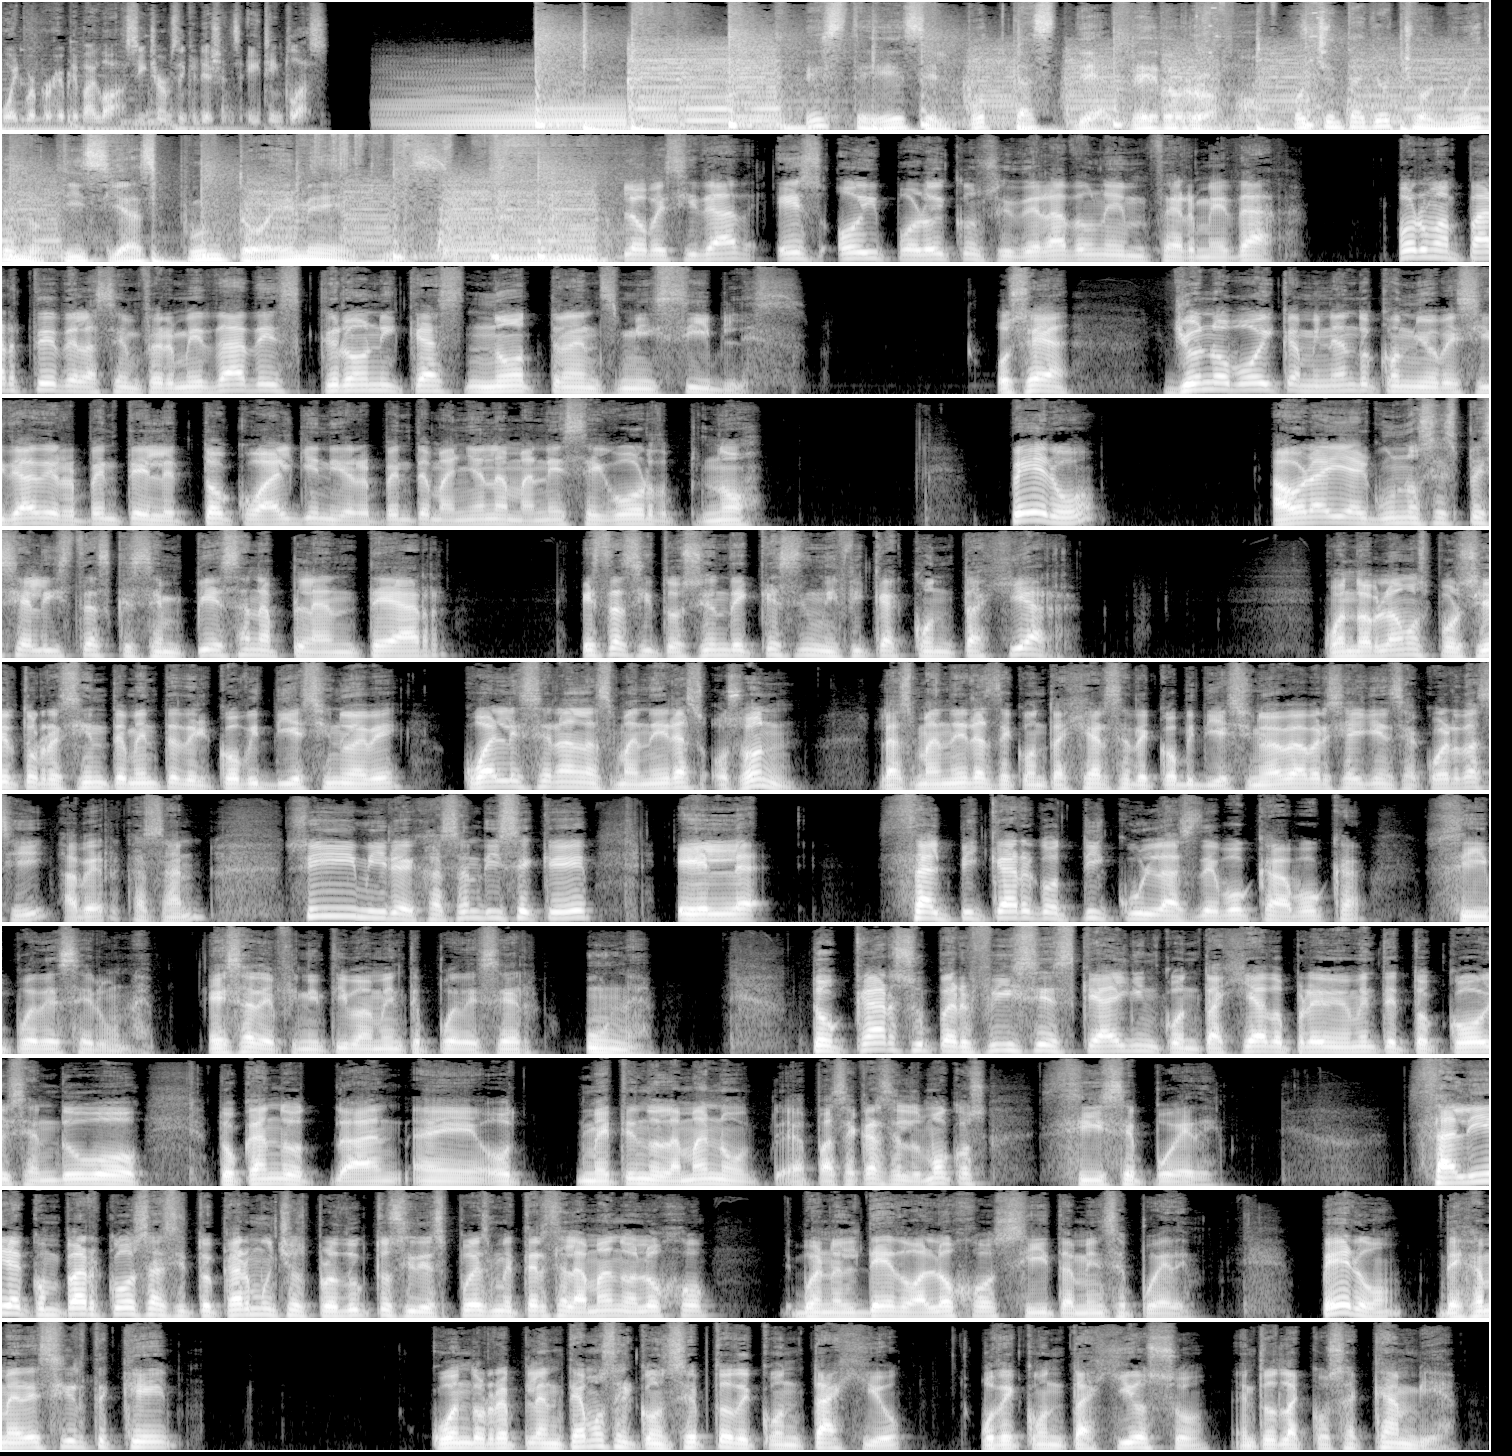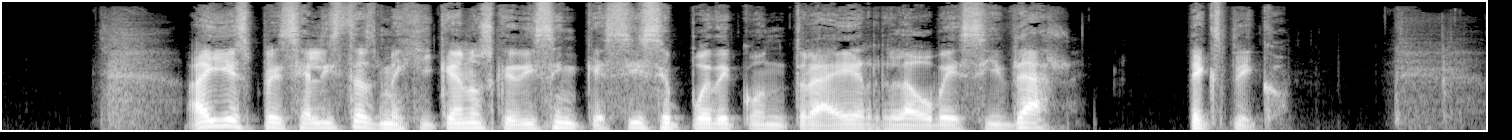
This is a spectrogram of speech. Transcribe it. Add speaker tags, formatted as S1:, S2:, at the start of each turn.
S1: Void were prohibited by law. See terms and conditions. 18 plus.
S2: Este es el podcast de Alfredo Romo. 889noticias.mx.
S3: La obesidad es hoy por hoy considerada una enfermedad. Forma parte de las enfermedades crónicas no transmisibles. O sea, yo no voy caminando con mi obesidad y de repente le toco a alguien y de repente mañana amanece gordo. Pues no. Pero ahora hay algunos especialistas que se empiezan a plantear esta situación de qué significa contagiar. Cuando hablamos, por cierto, recientemente del COVID-19, ¿cuáles eran las maneras, o son las maneras de contagiarse de COVID-19? A ver si alguien se acuerda. Sí, a ver, Hassan. Sí, mire, Hassan dice que el salpicar gotículas de boca a boca, sí puede ser una. Esa definitivamente puede ser una. Tocar superficies que alguien contagiado previamente tocó y se anduvo tocando eh, o metiendo la mano eh, para sacarse los mocos, sí se puede. Salir a comprar cosas y tocar muchos productos y después meterse la mano al ojo, bueno, el dedo al ojo, sí, también se puede. Pero déjame decirte que cuando replanteamos el concepto de contagio o de contagioso, entonces la cosa cambia. Hay especialistas mexicanos que dicen que sí se puede contraer la obesidad. Te explico.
